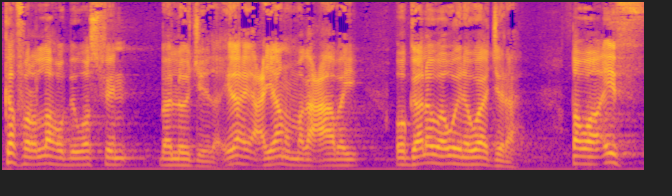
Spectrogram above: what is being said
kafara allahu biwasfin baa loo jeeda ilaahay acyaanu magacaabay oo gaalo waaweyna waa jira. Awaa'if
